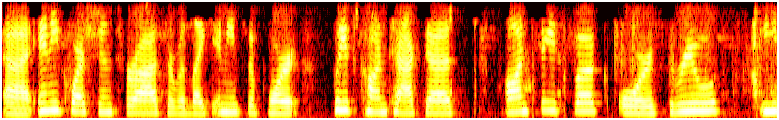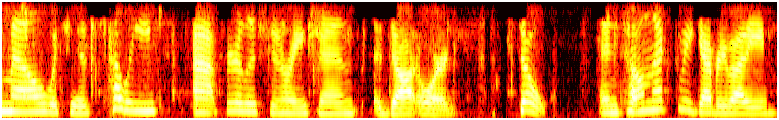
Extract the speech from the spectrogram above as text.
uh, any questions for us or would like any support, please contact us on Facebook or through email, which is kelly at fearlessgenerations.org. So until next week, everybody,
